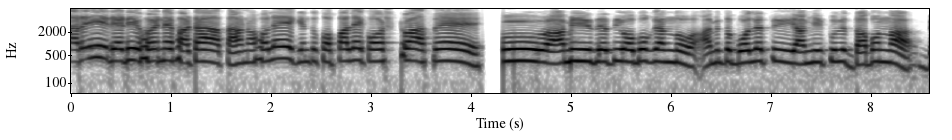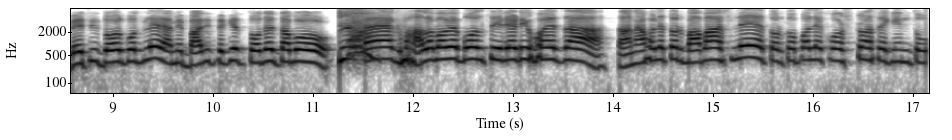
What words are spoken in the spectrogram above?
আরে রেডি হয়ে ফাটা তা না হলে কিন্তু কপালে কষ্ট আছে। আমি রেডি হব কেন? আমি তো বলেছি, আমি তুলে যাব না। বেশি করলে আমি বাড়ি থেকে চলে যাব। দেখ ভালোভাবে বলছি রেডি হয়ে যা। তা না হলে তোর বাবা আসলে তোর কপালে কষ্ট আছে কিন্তু।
